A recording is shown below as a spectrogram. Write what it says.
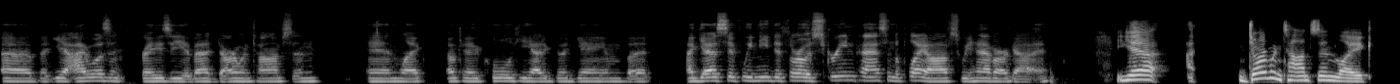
Uh, but yeah, I wasn't crazy about Darwin Thompson. And, like, okay, cool, he had a good game, but I guess if we need to throw a screen pass in the playoffs, we have our guy. Yeah, Darwin Thompson, like,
